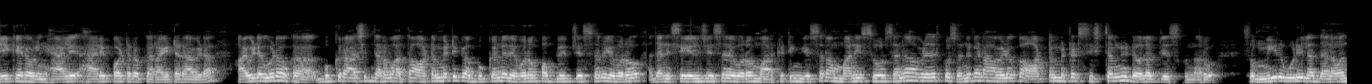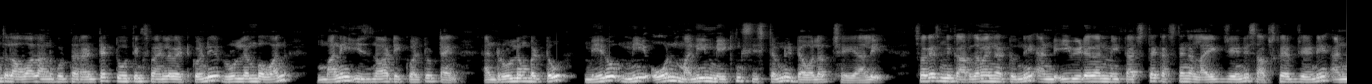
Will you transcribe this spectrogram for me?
JK Rowling Harry Harry Potter ఒక రైటర్ ఆవిడ. ఆవిడ కూడా ఒక బుక్ రాసిన తర్వాత ఆటోమేటిక్గా బుక్ అనేది ఎవరో పబ్లిష్ చేస్తారు ఎవరో దాన్ని సేల్ చేస్తారు ఎవరో మార్కెటింగ్ చేస్తారు ఆ మనీ సోర్స్ అనేది ఆవిడ దగ్గరకు వస్తుంది. ఎందుకంటే ఆవిడ ఒక ఆటోమేటెడ్ సిస్టమ్ని డెవలప్ చేసుకున్నారు. సో మీరు కూడా ఇలా ధనవంతులు అవ్వాలనుకుంటున్నారంటే టూ థింగ్స్ మైండ్లో పెట్టుకోండి. Rule number one money is not equal to time and rule number two మీరు మీ ఓన్ మనీ మేకింగ్ సిస్టమ్ని డెవలప్ చేయాలి. సో గైస్ మీకు అర్థమైనట్టుంది. అండ్ ఈ వీడియో కానీ మీకు నచ్చితే ఖచ్చితంగా లైక్ చేయండి సబ్స్క్రైబ్ చేయండి. అండ్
